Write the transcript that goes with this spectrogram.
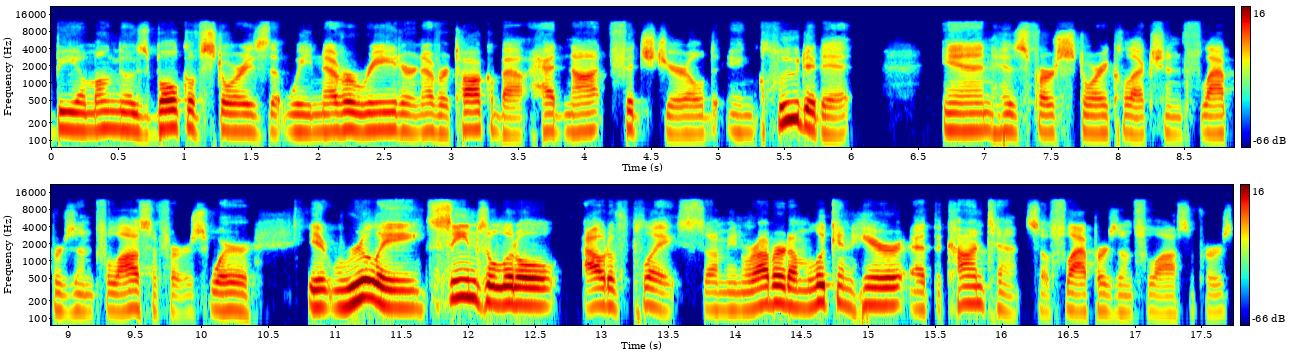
be among those bulk of stories that we never read or never talk about had not Fitzgerald included it in his first story collection, Flappers and Philosophers, where it really seems a little out of place. I mean, Robert, I'm looking here at the contents of Flappers and Philosophers.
